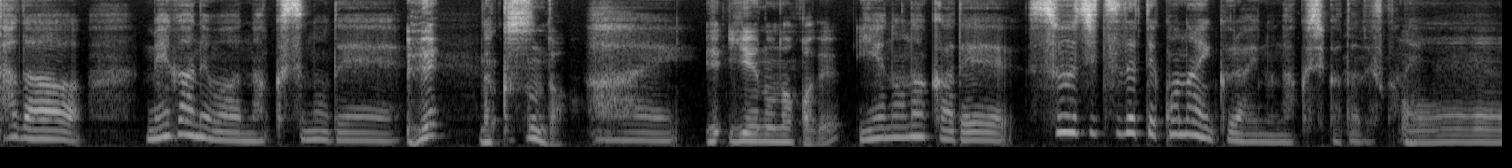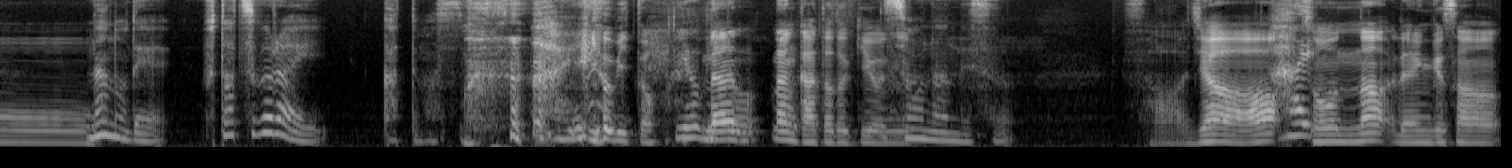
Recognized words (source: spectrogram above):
ただ眼鏡はなくすので、え？なくすんだ？はい。え家の中で？家の中で数日出てこないくらいのなくし方ですかね。なので2つぐらい買ってます。はい。予備と予備と。なんかあった時用にそうなんです。さあじゃあ、はいそんなレンゲさん、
